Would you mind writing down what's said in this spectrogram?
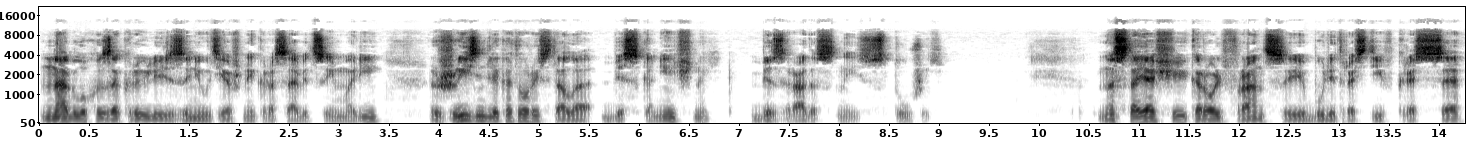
наглухо закрылись за неутешной красавицей Мари, жизнь для которой стала бесконечной, безрадостной стужей. Настоящий король Франции будет расти в Крессе,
